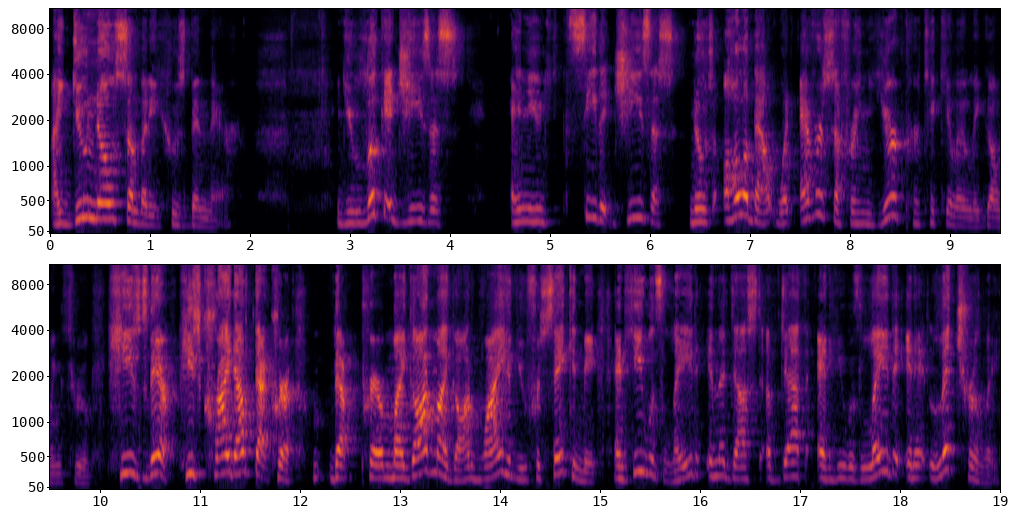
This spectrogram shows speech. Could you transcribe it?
I do know somebody who's been there. You look at Jesus and you see that Jesus knows all about whatever suffering you're particularly going through. He's there. He's cried out that prayer, that prayer, my God, my God, why have you forsaken me? And he was laid in the dust of death, and he was laid in it literally.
